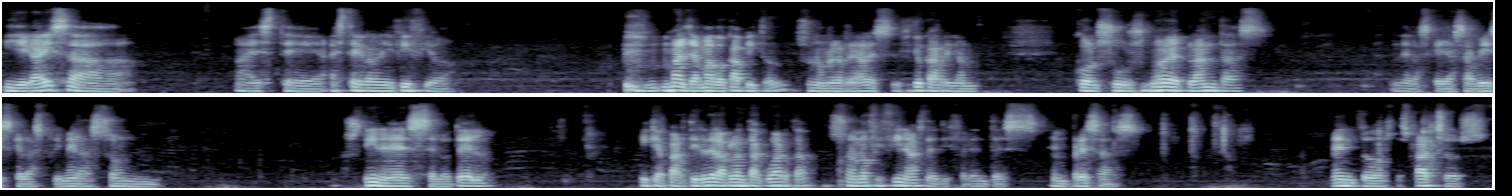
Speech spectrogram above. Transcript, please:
Y llegáis a, a, este, a este gran edificio, mal llamado Capitol, su nombre real es edificio Carrión, con sus nueve plantas, de las que ya sabéis que las primeras son los cines, el hotel, y que a partir de la planta cuarta son oficinas de diferentes empresas, apartamentos, despachos.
